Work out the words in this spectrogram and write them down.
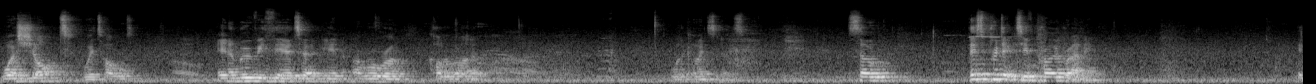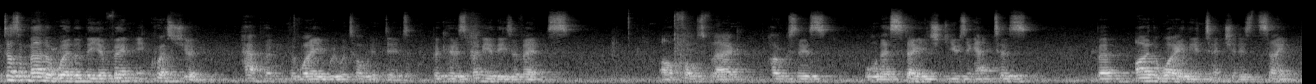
were shot, we're told, oh. in a movie theatre in Aurora, Colorado. What a coincidence. So, this predictive programming, it doesn't matter whether the event in question happened the way we were told it did, because many of these events are false flag hoaxes or they're staged using actors. But either way, the intention is the same,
